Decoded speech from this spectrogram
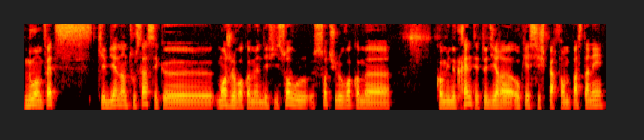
nous en fait, ce qui est bien dans tout ça, c'est que moi je le vois comme un défi. Soit vous, soit tu le vois comme euh, comme une crainte et te dire euh, ok si je performe pas cette année,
